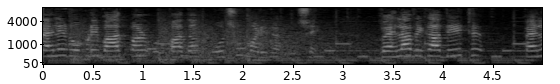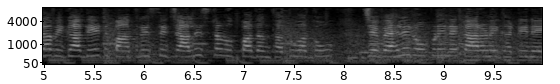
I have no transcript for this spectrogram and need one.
વહેલી રોપણી બાદ પણ ઉત્પાદન ઓછું મળી રહ્યું છે. વહેલા વીઘા દીઠ પહેલા વીઘા દીઠ પાંત્રીસથી ચાલીસ ટન ઉત્પાદન થતું હતું, જે વહેલી રોપણીને કારણે ઘટીને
